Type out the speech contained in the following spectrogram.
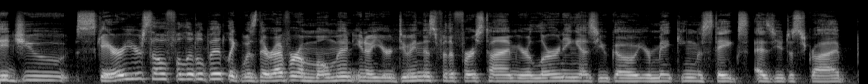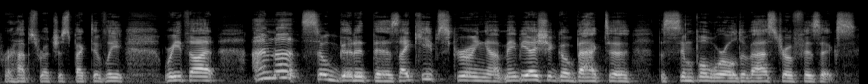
Did you scare yourself a little bit? Like, was there ever a moment, you know, you're doing this for the first time, you're learning as you go, you're making mistakes as you describe, perhaps retrospectively, where you thought, I'm not so good at this. I keep screwing up. Maybe I should go back to the simple world of astrophysics.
